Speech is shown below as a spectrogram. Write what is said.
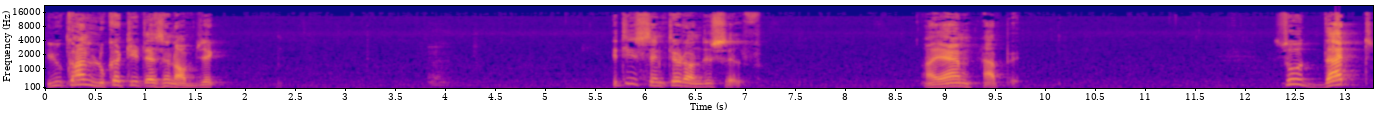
You can't look at it as an object. It is centered on the self. I am happy. So that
